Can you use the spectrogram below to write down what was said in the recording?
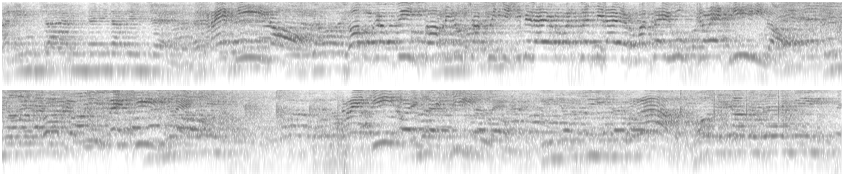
a rinunciare a un'indennità del genere. per- Cretino! Dopo che ho vinto ho rinunciato a 15.000 euro per 3.000 euro, ma sei un cretino! Proprio imbecille! Cretino e imbecille! signor Sindaco, Bravo! vogliamo i termini,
